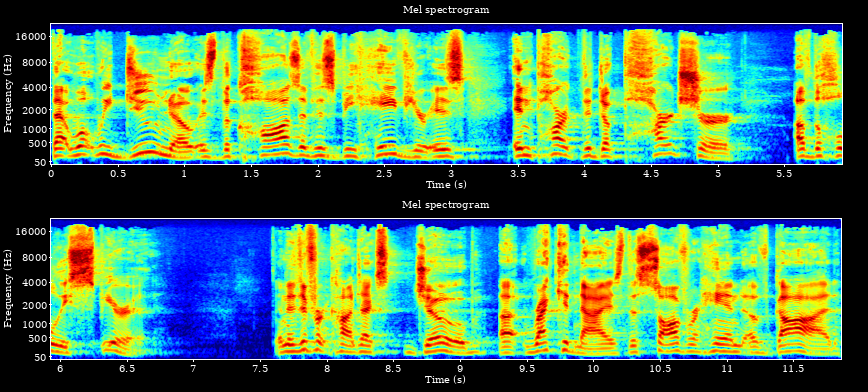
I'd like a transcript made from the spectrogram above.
That what we do know is the cause of his behavior is in part the departure of the Holy Spirit. In a different context, Job uh, recognized the sovereign hand of God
